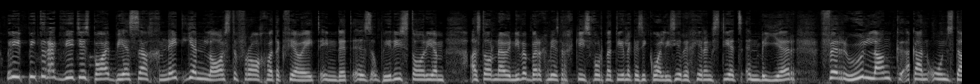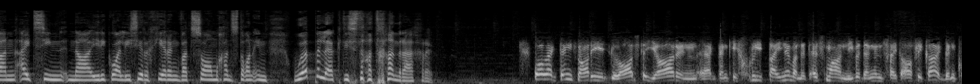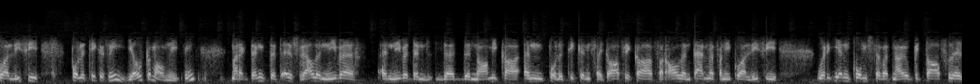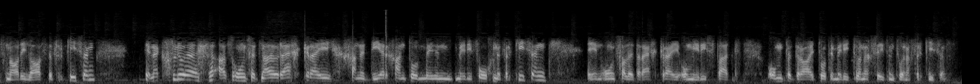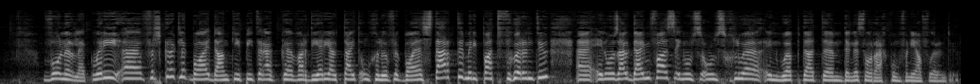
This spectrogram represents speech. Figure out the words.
Hoorie Pieter, ek weet jy's baie besig. Net een laaste vraag wat ek vir jou het en dit is op hierdie stadium as daar nou 'n nuwe burgemeester gekies word, natuurlik is die koalisie regering steeds in beheer. Vir hoe lank kan ons dan uitsien na hierdie koalisie regering wat saam gaan staan en hopelik die stad gaan regkry? Wel ek dink na die laaste jaar en ek dink die groeipyne want dit is maar 'n nuwe ding in Suid-Afrika. Ek dink koalisie politiek is nie heeltemal nie, nie, maar ek dink dit is wel 'n nuwe 'n nuwe din, die dinamika in politiek in Suid-Afrika veral in terme van die koalisie ooreenkomste wat nou op die tafel is na die laaste verkiesing. En ek glo as ons dit nou reg kry, gaan dit deurgaan tot met, met die volgende verkiesing en ons sal dit reg kry om hierdie stad om te draai tot en met die 2026 verkiesing. Wonderlik. Hoorie, uh verskriklik baie dankie Pieter. Ek uh, waardeer jou tyd ongelooflik baie. Sterkte met die pad vorentoe. Uh en ons hou duim vas en ons ons glo en hoop dat ehm um, dinge sal regkom van hier af vorentoe.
